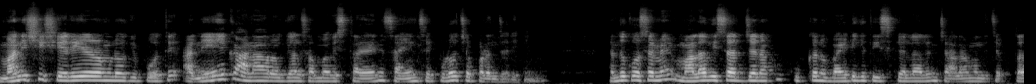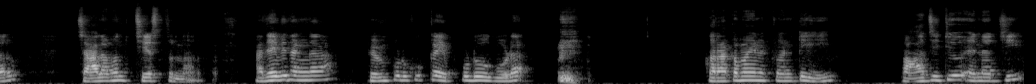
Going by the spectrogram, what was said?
మనిషి శరీరంలోకి పోతే అనేక అనారోగ్యాలు సంభవిస్తాయని సైన్స్ ఎప్పుడో చెప్పడం జరిగింది. అందుకోసమే మల విసర్జనకు కుక్కను బయటికి తీసుకెళ్ళాలని చాలామంది చెప్తారు చాలామంది చేస్తున్నారు. అదేవిధంగా పెంపుడు కుక్క ఎప్పుడూ కూడా ఒక రకమైనటువంటి positive energy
